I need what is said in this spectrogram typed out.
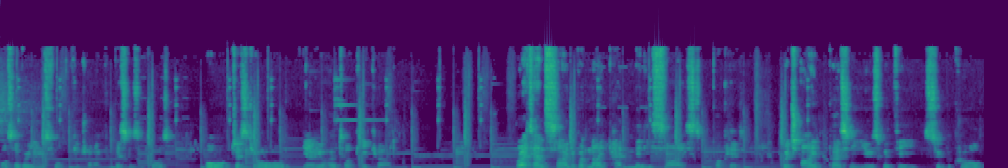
also very useful if you're travelling for business of course, or just your, you know, your hotel key card. Right hand side you've got an iPad mini sized pocket which I personally use with the super cool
